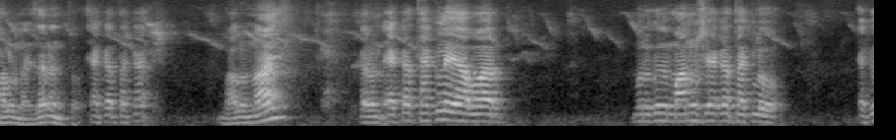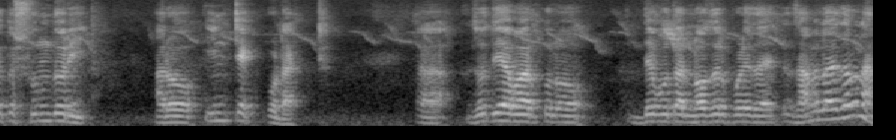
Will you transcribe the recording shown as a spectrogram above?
ভালো নয়, জানেন তো, একা থাকা ভালো নয়। কারণ একা থাকলে আবার, মনে করেন মানুষ একা থাকলেও একে তো সুন্দরী আরও ইনটেক প্রোডাক্ট। যদি আবার কোনো দেবতার নজর পড়ে যায় ঝামেলা হয়ে যাবে না?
